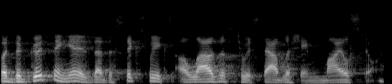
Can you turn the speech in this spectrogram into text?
But the good thing is that the six weeks allows us to establish a milestone.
